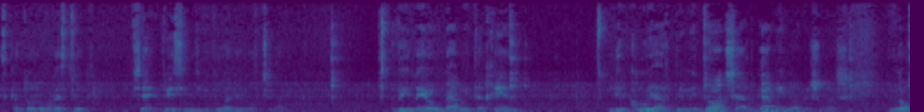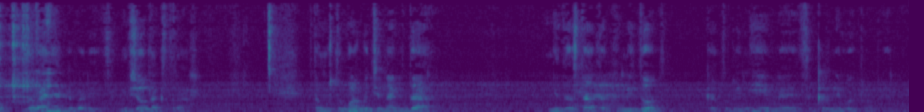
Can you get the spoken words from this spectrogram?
из которого растет вся, весь индивидуальный рост человека. והנה אומנם ייתכן ликуя в бемидот, шабгам и ноги Но, заранее говорится, не все так страшно. Потому что, может быть, иногда недостаток в медот, который не является корневой проблемой.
